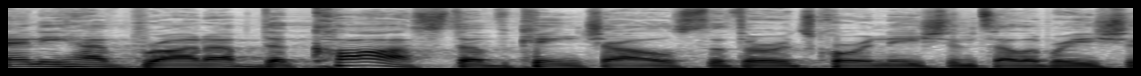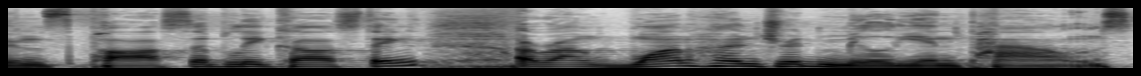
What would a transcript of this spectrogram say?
Many have brought up the cost of King Charles III's coronation celebrations, possibly costing around 100 million pounds.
